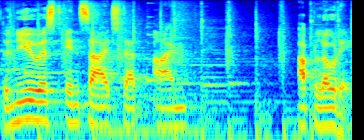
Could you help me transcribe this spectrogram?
the newest insights that I'm uploading.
